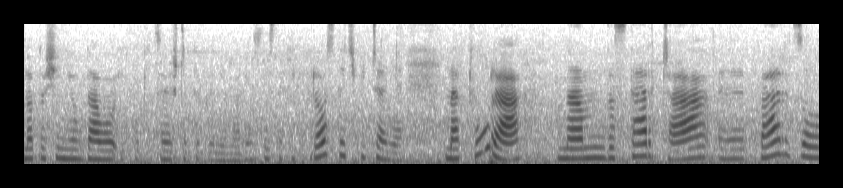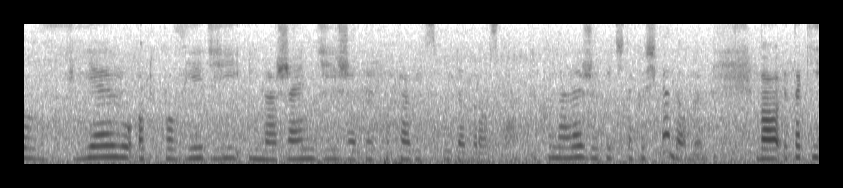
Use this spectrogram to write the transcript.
no to się nie udało i póki co jeszcze tego nie ma. Więc to jest takie proste ćwiczenie. Natura nam dostarcza e, bardzo wielu odpowiedzi i narzędzi, żeby poprawić swój dobrostan. Tylko należy być tego świadomym. Bo taki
